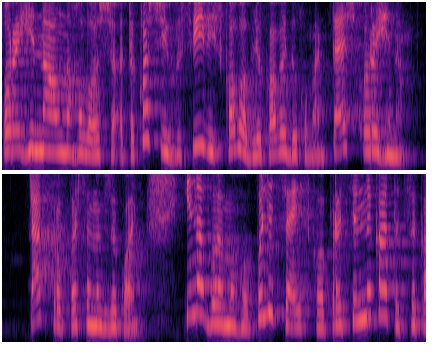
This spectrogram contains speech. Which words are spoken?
оригінал наголошую, а також його свій військово-обліковий документ, теж оригінал. Так прописано в законі. І на вимогу поліцейського, працівника ТЦК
